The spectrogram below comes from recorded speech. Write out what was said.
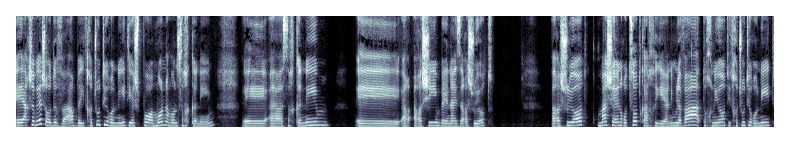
עכשיו יש עוד דבר בהתחדשות עירונית יש פה המון המון שחקנים השחקנים הראשיים בעיניי זה הרשויות. הרשויות מה שהן רוצות כך יהיה. אני מלווה תוכניות התחדשות עירונית.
